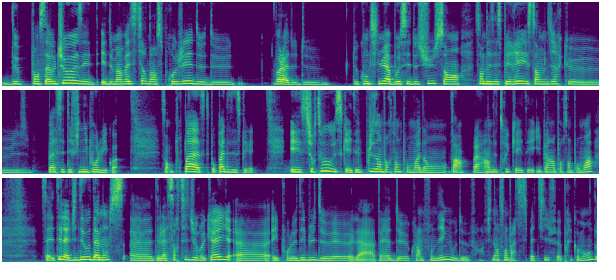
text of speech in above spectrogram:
de penser à autre chose et, de m'investir dans ce projet, de, voilà, de, de, continuer à bosser dessus sans, sans désespérer et sans me dire que bah, c'était fini pour lui, quoi pour pas, c'était pour pas désespérer. Et surtout, ce qui a été le plus important pour moi dans... Enfin, voilà, un des trucs qui a été hyper important pour moi, ça a été la vidéo d'annonce euh, de la sortie du recueil euh, et pour le début de la période de crowdfunding ou de financement participatif euh, précommande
